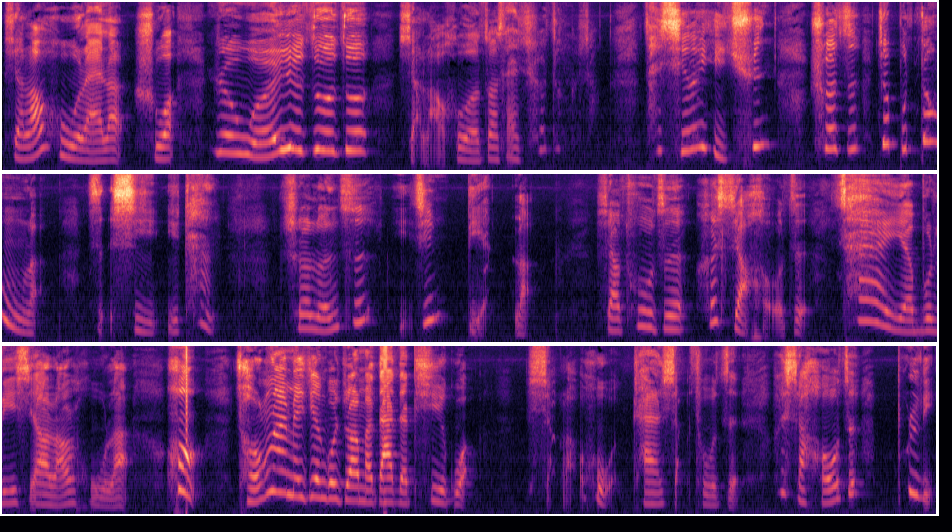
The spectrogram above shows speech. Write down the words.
小老虎来了，说：“让我也坐坐。”小老虎坐在车凳上，才骑了一圈，车子就不动了。仔细一看，车轮子已经扁。小兔子和小猴子再也不理小老虎了。哼，从来没见过这么大的屁股。小老虎看小兔子和小猴子不理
